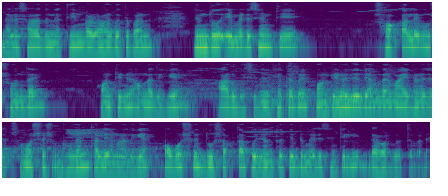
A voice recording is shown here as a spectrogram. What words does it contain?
নাহলে সারাদিনে তিনবার ব্যবহার করতে পারেন। কিন্তু এই মেডিসিনটি সকালে এবং সন্ধ্যায় কন্টিনিউ আপনাদেরকে আরও কিছুদিন খেতে হবে। কন্টিনিউ যদি আমাদের মাইগ্রেনের সমস্যা ভোগেন, তাহলে আপনাদেরকে অবশ্যই দু সপ্তাহ পর্যন্ত কিন্তু মেডিসিনটিকে ব্যবহার করতে পারে।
